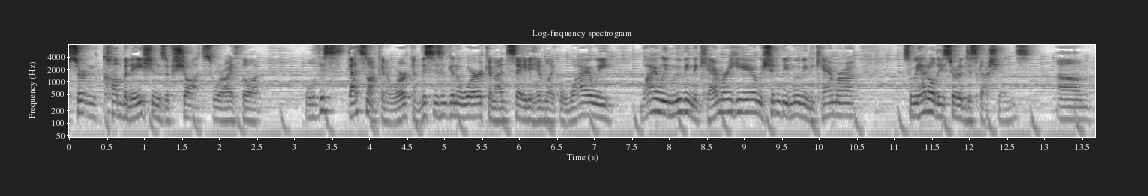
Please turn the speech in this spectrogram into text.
certain combinations of shots where I thought, well, this that's not going to work, and this isn't going to work, and I'd say to him like, well, why are we why are we moving the camera here? We shouldn't be moving the camera. So we had all these sort of discussions. Um,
